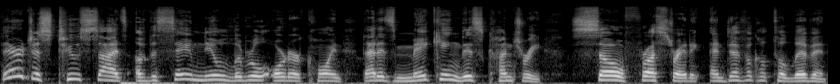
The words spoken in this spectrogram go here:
They're just two sides of the same neoliberal order coin that is making this country so frustrating and difficult to live in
